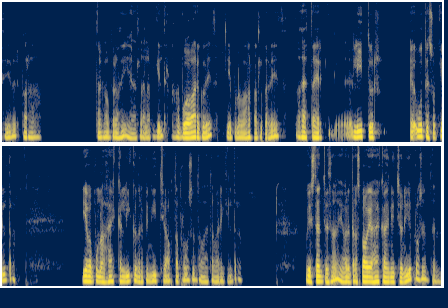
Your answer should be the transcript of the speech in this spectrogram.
Því verður bara taka ábyrð á því ég ætlaði að lafa í gildur það er búið að vara ykkur við ég er búin að vara allar við að þetta er, lítur út eins og gildra ég var búin að hækka líkunar upp í 98% á þetta var í gildra. Og ég stend við það, ég var endur að spá ég að hækka það í 99% en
